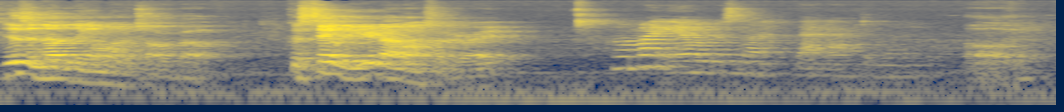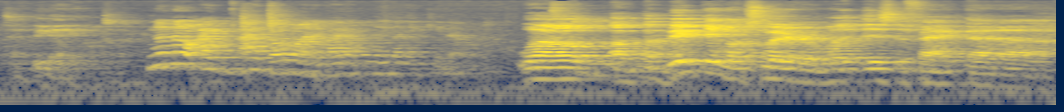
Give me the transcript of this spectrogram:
there's another thing I want to talk about. Cause Taylor, you're not on Twitter, right? Um, I am. I'm just not that active on it. Oh, I think I am on Twitter. No, no, I, I go on it, but I don't really like you know. Well, a, a big thing on Twitter is the fact that, uh,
